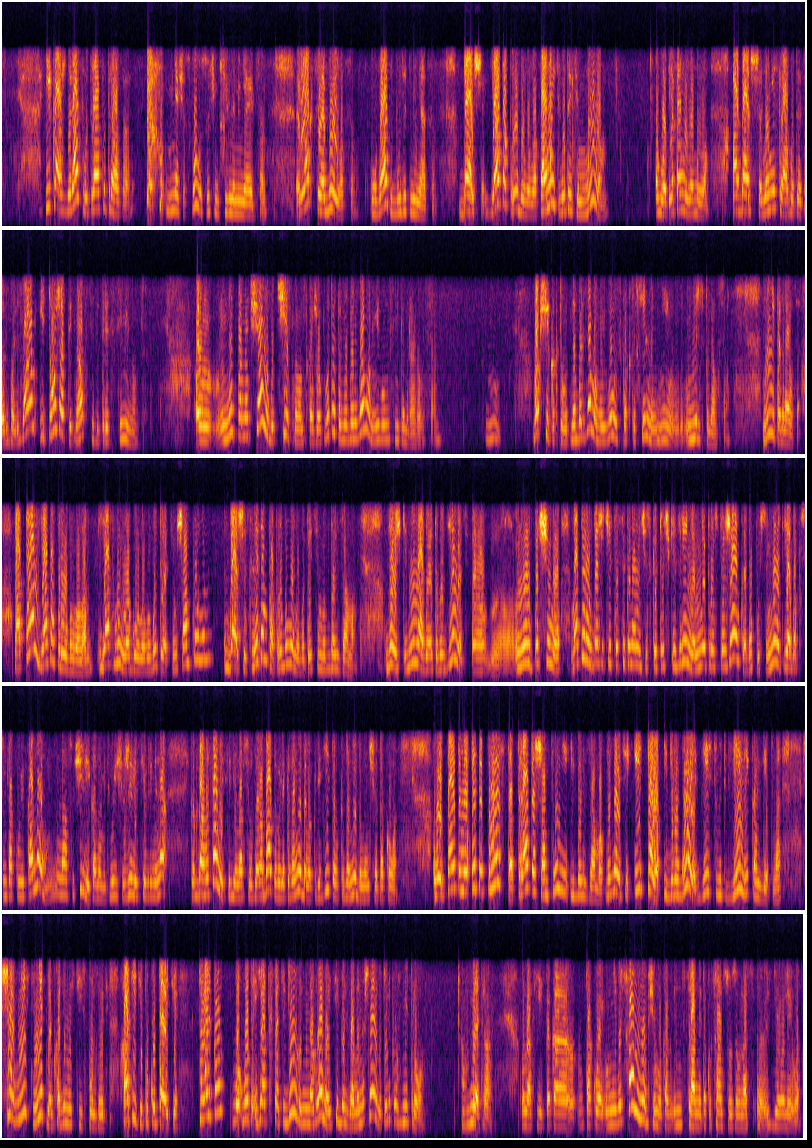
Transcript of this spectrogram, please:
И каждый раз, вот раз от раза, у меня сейчас волос очень сильно меняется. Реакция волоса у вас будет меняться. Дальше. Я попробовала помыть вот этим мылом, вот, я помыла мылом, а дальше нанесла вот этот бальзам и тоже от 15 до 30 минут. Эм, ну, поначалу, вот честно вам скажу, вот, этого бальзама мне волос не понравился. Ну, вообще как-то вот на бальзама мой волос как-то сильно не, не распылялся. Мне не понравился. Потом я попробовала. Я смыла голову вот этим шампунем, Дальше следом попробовала вот этим вот бальзамом. Девочки, не надо этого делать. Э, ну, почему? Во-первых, даже чисто с экономической точки зрения, мне просто жалко, допустим, ну вот я, допустим, такой эконом, нас учили экономить, мы еще жили в те времена, когда мы сами себе на все зарабатывали, когда не было кредитов, когда не было ничего такого. Вот, поэтому это просто трата шампуней и бальзамов. Вы знаете, и то, и другое действует великолепно. Все вместе нет необходимости использовать. Хотите, покупайте только... Вот я, кстати, долго не могла найти бальзам. И нашла его только в метро. В метро у нас есть такая, такой универсальный, в общем, как иностранный такой, французы у нас э, сделали его.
